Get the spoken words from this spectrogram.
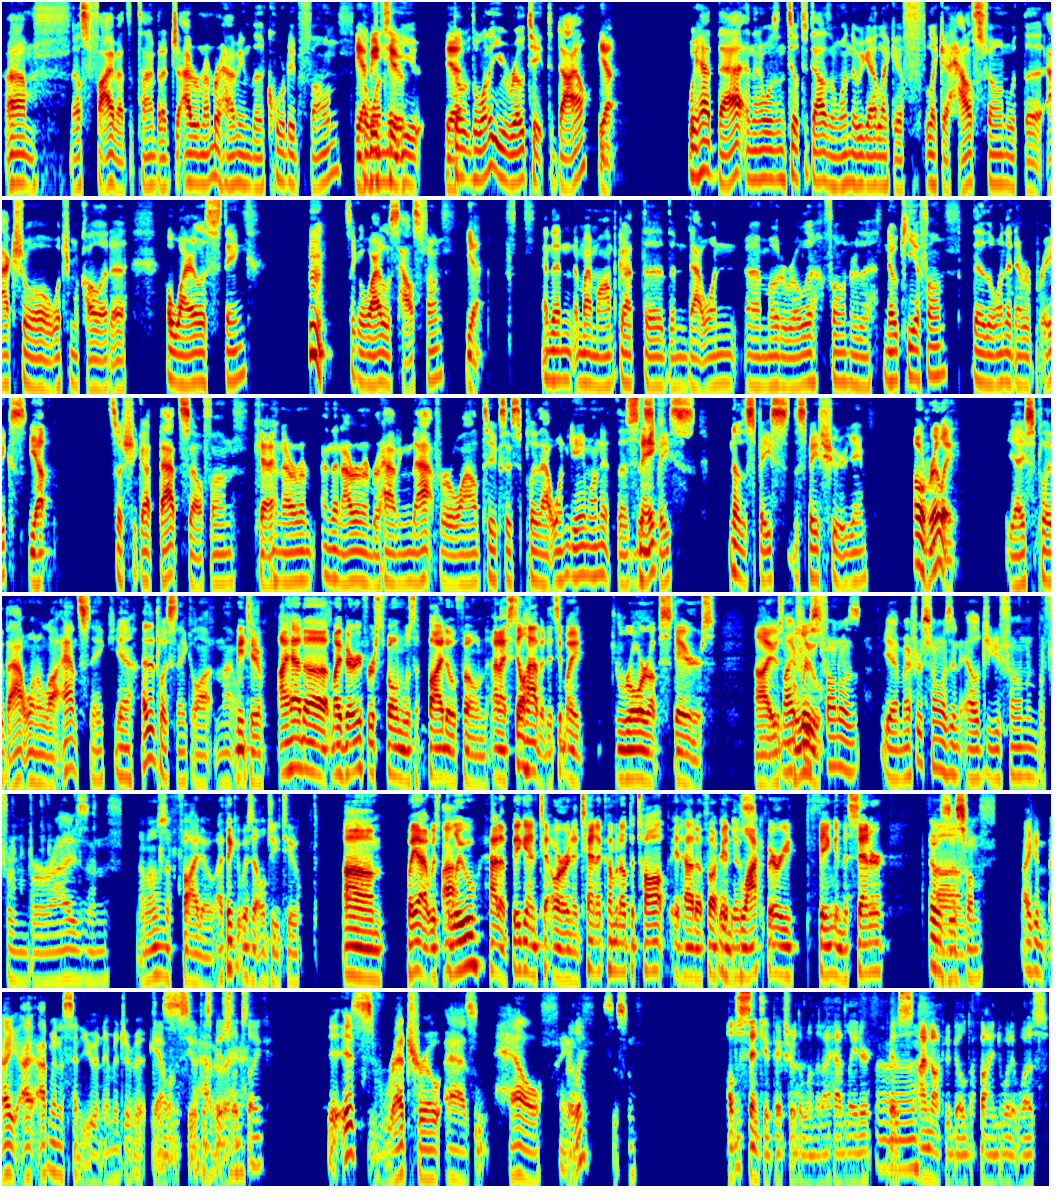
Um, I was five at the time, but I, j- I remember having the corded phone. Yeah, the me one too. That you, Yeah, the, the one that you rotate to dial. yeah. We had that, and then it wasn't until 2001 that we got like a f- like a house phone with the actual what you call it a a wireless thing. Hmm. It's like a wireless house phone. Yeah. And then my mom got the the that one uh, Motorola phone or the Nokia phone, the the one that never breaks. Yep. So she got that cell phone, Okay. and I remember, and then I remember having that for a while too, because I used to play that one game on it, the, the space, no, the space, the space shooter game. Oh, really? Yeah, I used to play that one a lot, and Snake. Yeah, I did play Snake a lot in that. Me one. too. I had uh my very first phone was a Fido phone, and I still have it. It's in my drawer upstairs. Uh, it was My blue. first phone was yeah, my first phone was an LG phone, but from Verizon. No, mine was a Fido. I think it was LG too. Um, but yeah, it was Ah. blue. had a big antenna or an antenna coming out the top. It had a fucking BlackBerry thing in the center. It was this Um, one. I can I, I I'm gonna send you an image of it. Yeah, I want to see what I this bitch right looks here. like. It's retro as hell. Hang on. Really? It's this one. I'll just send you a picture of the one that I had later because Uh. I'm not going to be able to find what it was.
